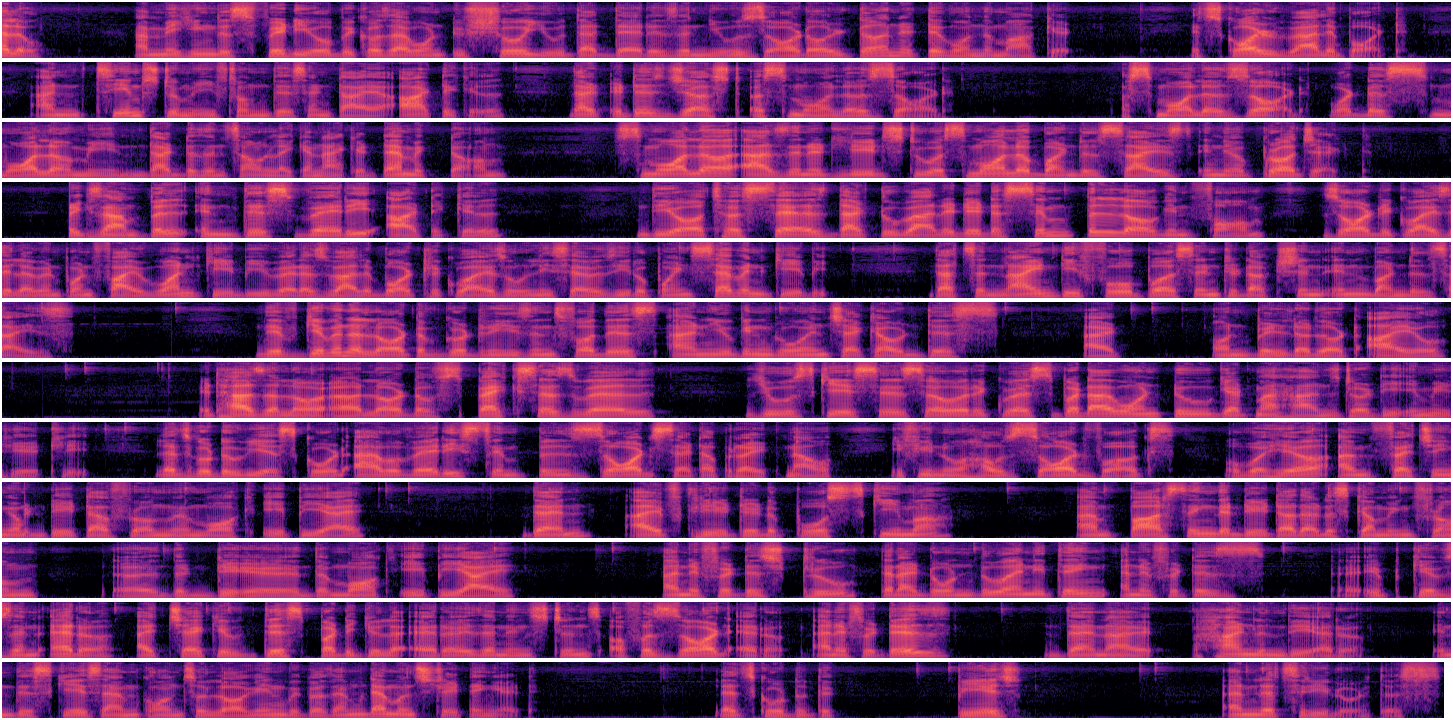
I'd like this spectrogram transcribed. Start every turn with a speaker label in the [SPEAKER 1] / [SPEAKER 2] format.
[SPEAKER 1] Hello, I'm making this video because I want to show you that there is a new Zod alternative on the market. It's called Valibot and it seems to me from this entire article that it is just a smaller Zod. A smaller Zod. What does smaller mean? That doesn't sound like an academic term. Smaller as in it leads to a smaller bundle size in your project. For example, in this very article, the author says that to validate a simple login form, Zod requires 11.51 KB, whereas Valibot requires only 0.7 KB. That's a 94% reduction in bundle size. They've given a lot of good reasons for this, and you can go and check out this at on builder.io. It has a lot, a lot of specs as well, use cases, server requests, but I want to get my hands dirty immediately. Let's go to VS Code. I have a very simple Zod setup right now. If you know how Zod works, over here, I'm fetching up data from a mock API. Then I've created a post schema. I'm parsing the data that is coming from uh, the, uh, the mock API. And if it is true, then I don't do anything. And if it is uh, it gives an error, I check if this particular error is an instance of a Zod error. And if it is, then I handle the error. In this case, I'm console logging because I'm demonstrating it. Let's go to the page and let's reload this.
